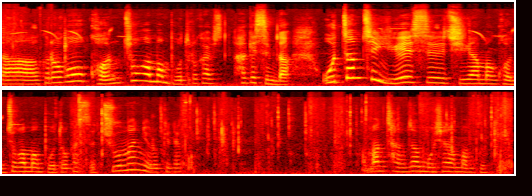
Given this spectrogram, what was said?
자, 그리고 권총 한번 보도록 하, 하겠습니다. 5.7 USG 한번 권총 한번 보도록 하겠습니다. 줌은 이렇게 되고 한번 장전 모션 한번 볼게요.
